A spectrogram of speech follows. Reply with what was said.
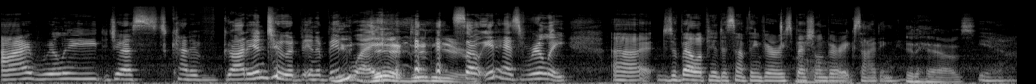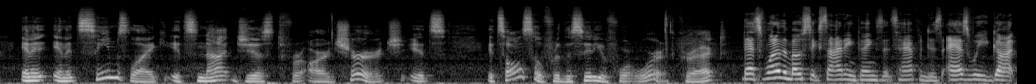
I really just kind of got into it in a big You way. did, didn't you? so it has really uh, developed into something very special and very exciting. It has. Yeah. And it and it seems like it's not just for our church, it's it's also for the city of Fort Worth, correct? that's one of the most exciting things that's happened is as we got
